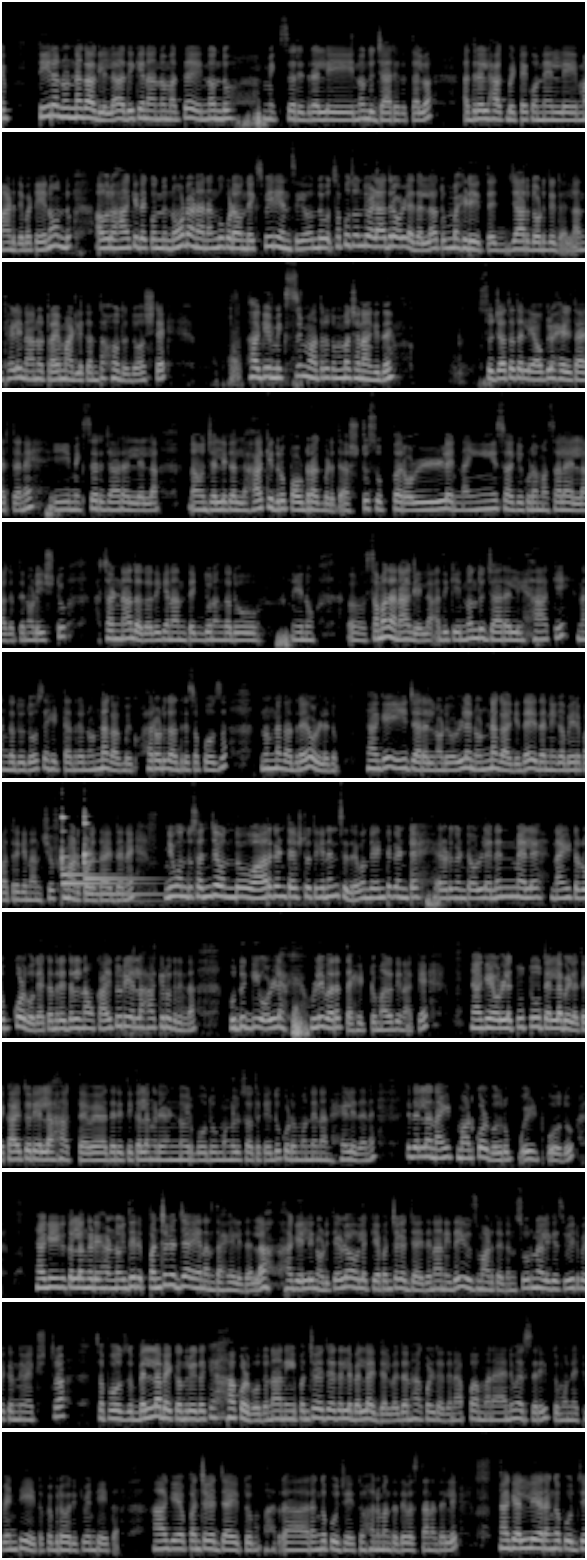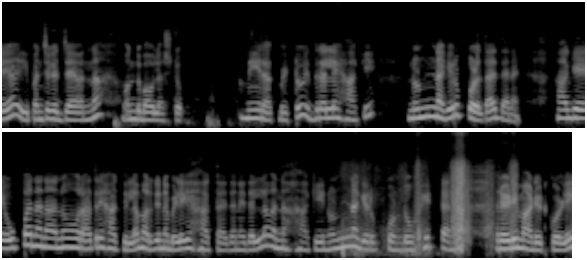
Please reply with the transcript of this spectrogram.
ತೀರ ನುಣ್ಣಗಾಗಲಿಲ್ಲ. ಅದಕ್ಕೆ ನಾನು ಮತ್ತೆ ಇನ್ನೊಂದು ಮಿಕ್ಸರ್ ಇದರಲ್ಲಿ ಇನ್ನೊಂದು ಜಾರ್ ಇರುತ್ತಲ್ವ? ಅದರಲ್ಲಿ ಹಾಕಿಬಿಟ್ಟೆ ಕೊನೆಯಲ್ಲಿ ಮಾಡಿದೆ. ಬಟ್ ಏನೋ ಒಂದು ಅವರು ಹಾಕಿದ್ದಕ್ಕೊಂದು ನೋಡೋಣ ನನಗೂ ಕೂಡ ಒಂದು ಎಕ್ಸ್ಪೀರಿಯನ್ಸಿಗೆ ಒಂದು ಸಪೋಸ್ ಒಂದು ವೇಳೆ ಆದರೆ ಒಳ್ಳೆಯದಲ್ಲ ತುಂಬ ಹಿಡಿಯುತ್ತೆ, ಜಾರ್ ಅಂತ ಹೇಳಿ ನಾನು ಟ್ರೈ ಮಾಡಲಿಕ್ಕಂತ ಹೋದದ್ದು ಅಷ್ಟೇ. ಹಾಗೆ ಮಿಕ್ಸಿ ಮಾತ್ರ ತುಂಬ ಚೆನ್ನಾಗಿದೆ. ಸುಜಾತದಲ್ಲಿ ಯಾವಾಗಲೂ ಹೇಳ್ತಾ ಇರ್ತೇನೆ, ಈ ಮಿಕ್ಸರ್ ಜಾರಲ್ಲೆಲ್ಲ ನಾವು ಜಲ್ಲಿಗೆಲ್ಲ ಹಾಕಿದರೂ ಪೌಡ್ರ್ ಆಗಿಬಿಡುತ್ತೆ. ಅಷ್ಟು ಸೂಪರ್ ಒಳ್ಳೆ ನೈಸಾಗಿ ಕೂಡ ಮಸಾಲ ಎಲ್ಲ ಆಗುತ್ತೆ. ನೋಡಿ ಇಷ್ಟು ಸಣ್ಣದದು ಅದಕ್ಕೆ ನಾನು ತೆಗೆದು ಅದು ಏನು ಸಮಾಧಾನ ಆಗಲಿಲ್ಲ. ಅದಕ್ಕೆ ಇನ್ನೊಂದು ಜಾರಲ್ಲಿ ಹಾಕಿ ನನಗದು ದೋಸೆ ಹಿಟ್ಟಂದರೆ ನುಣ್ಣಗಾಗಬೇಕು. ಹರಡೋದಾದರೆ ಸಪೋಸ್ ನುಣ್ಣಗಾದರೆ ಒಳ್ಳೆಯದು ಹಾಗೆ ಈ ಜಾರಲ್ಲಿ ನೋಡಿ ಒಳ್ಳೆ ನುಣ್ಣಗಾಗಿದೆ. ಇದನ್ನೀಗ ಬೇರೆ ಪಾತ್ರೆಗೆ ನಾನು ಶಿಫ್ಟ್ ಮಾಡ್ಕೊಳ್ತಾ ಇದ್ದೇನೆ. ನೀವು ಒಂದು ಸಂಜೆ ಒಂದು ಆರು ಗಂಟೆ ಅಷ್ಟೊತ್ತಿಗೆ ನೆನೆಸಿದರೆ ಒಂದು ಎಂಟು ಗಂಟೆ, ಎರಡು ಗಂಟೆ ಒಳ್ಳೆ ಮೇಲೆ ನೈಟ್ ರುಬ್ಕೊಳ್ಬೋದು. ಯಾಕಂದರೆ ಇದರಲ್ಲಿ ನಾವು ಕಾಯಿ ಎಲ್ಲ ಹಾಕಿರೋದ್ರಿಂದ ಹುದುಗಿ ಒಳ್ಳೆ ಹುಳಿ ಬರುತ್ತೆ ಹಿಟ್ಟು ಮರುದಿನಕ್ಕೆ. ಹಾಗೆ ಒಳ್ಳೆ ತೂತೂತೆಲ್ಲ ಬೀಳುತ್ತೆ. ಕಾಯಿ ತುರಿ ಎಲ್ಲ ಹಾಕ್ತೇವೆ. ಅದೇ ರೀತಿ ಕಲ್ಲಂಗಡಿ ಹಣ್ಣು ಇರ್ಬೋದು, ಮಂಗಳೂರು ಸೌತೆಕಾಯಿ ಇದು ಕೂಡ ಮೊನ್ನೆ ನಾನು ಹೇಳಿದ್ದೇನೆ. ಇದೆಲ್ಲ ನೈಟ್ ಮಾಡ್ಕೊಳ್ಬೋದು ರುಬ್ಬಿ ಇಟ್ಬೋದು. ಹಾಗೆ ಈಗ ಕಲ್ಲಂಗಡಿ ಹಣ್ಣು, ಇದೇ ಪಂಚಗಜ್ಜಾಯ ಏನಂತ ಹೇಳಿದೆಲ್ಲ ಹಾಗೆ ಇಲ್ಲಿ ನೋಡಿ ತೆಳು ಅವಲಕ್ಕಿಯ ಪಂಚಗಜ್ಜ ಇದೆ. ನಾನು ಇದೇ ಯೂಸ್ ಮಾಡ್ತಾ ಇದ್ದೇನೆ. ಸೂರ್ನಳಿಗೆ ಸ್ವೀಟ್ ಬೇಕಂದ್ರೆ ನೀವು ಎಕ್ಸ್ಟ್ರಾ ಸಪೋಸ್ ಬೆಲ್ಲ ಬೇಕಂದ್ರೂ ಇದಕ್ಕೆ ಹಾಕೊಳ್ಬೋದು. ನಾನು ಈ ಪಂಚಗಜ್ಜಾಯದಲ್ಲೇ ಬೆಲ್ಲ ಇದೆ ಅಲ್ವಾ ಇದನ್ನು ಹಾಕ್ಕೊಳ್ತಾ ಇದ್ದೇನೆ. ಅಪ್ಪ ಅಮ್ಮನ ಆ್ಯನಿವರ್ಸರಿ ಇತ್ತು ಮೊನ್ನೆ twenty eight February twenty eight ಹಾಗೆ ಪಂಚಗಜ್ಜಾಯ ಇತ್ತು ರಂಗಪೂಜೆ ಇತ್ತು ಹನುಮಂತ ದೇವಸ್ಥಾನದಲ್ಲಿ. ಹಾಗೆ ಅಲ್ಲಿಯ ರಂಗಪೂಜೆಯ ಈ ಪಂಚಗಜ್ಜಾಯವನ್ನು ಒಂದು ಬೌಲಷ್ಟು ನೀರು ಹಾಕಿಬಿಟ್ಟು ಇದರಲ್ಲೇ ಹಾಕಿ ನುಣ್ಣಗೆ ರುಬ್ಕೊಳ್ತಾ ಇದ್ದೇನೆ. ಹಾಗೆ ಉಪ್ಪನ್ನು ನಾನು ರಾತ್ರಿ ಹಾಕ್ತಿಲ್ಲ, ಮರುದಿನ ಬೆಳಿಗ್ಗೆ ಹಾಕ್ತಾ ಇದ್ದೇನೆ. ಇದೆಲ್ಲವನ್ನು ಹಾಕಿ ನುಣ್ಣಗೆ ರುಬ್ಕೊಂಡು ಹಿಟ್ಟನ್ನು ರೆಡಿ ಮಾಡಿಟ್ಕೊಳ್ಳಿ.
